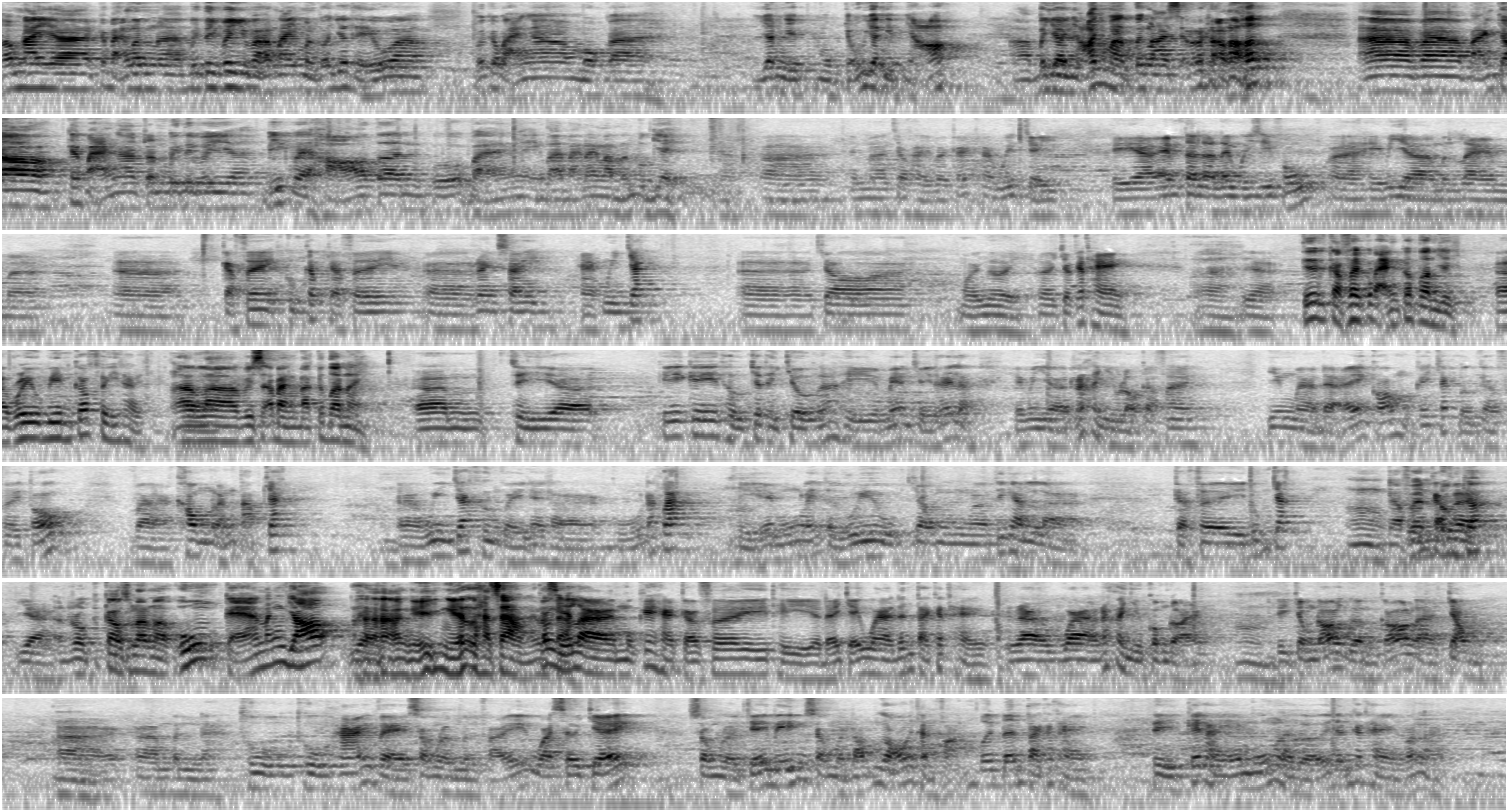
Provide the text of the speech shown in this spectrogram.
hôm nay à, các bạn lên à, BTV và hôm nay mình có giới thiệu à, với các bạn một doanh nghiệp một chủ doanh nghiệp nhỏ. À, bây giờ nhỏ nhưng mà tương lai sẽ rất là lớn. À, và bạn cho các bạn trên BTV biết về họ tên của bạn hiện tại bạn đang làm lĩnh vực gì? Dạ, à, em chào thầy và các quý anh chị. Thì à, em tên là Lê Nguyễn Sĩ Phú. À, thì bây giờ mình làm à, cà phê cung cấp cà phê à, rang xay hạt nguyên chất à, cho người à, cho khách hàng. À. dạ. cái cà phê của bạn có tên gì? À, Real Bean Coffee thầy. À, là vì sao bạn đặt cái tên này? À, thì à, cái cái thường trên thị trường á, thì mấy anh chị thấy là hiện bây giờ rất là nhiều loại cà phê nhưng mà để có một cái chất lượng cà phê tốt và không lẫn tạp chất à, nguyên chất hương vị này là của Đắk Lắk. Thì em muốn lấy từ real trong à, tiếng Anh là cà phê đúng chất. Ừ, cà phê Đúng đúng phê. chất dạ rồi cái câu số là uống kẻ nắng gió Dạ. à, nghĩa nghĩa là sao nghĩa có là sao? nghĩa là một cái hạt cà phê thì để chảy qua đến tay khách hàng ra qua rất là nhiều công đoạn ừ. thì trong đó gồm có là trồng à, à, mình thu thu hái về xong rồi mình phải qua sơ chế xong rồi chế biến xong rồi đóng gói thành phẩm với đến tay khách hàng thì cái này em muốn là gửi đến khách hàng đó là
